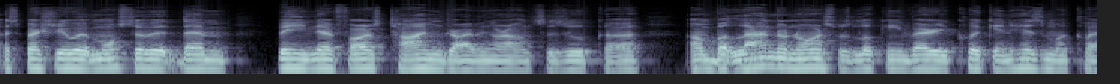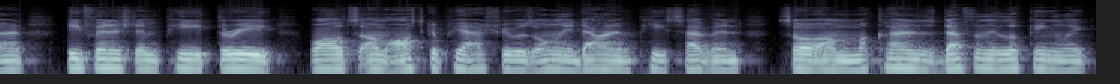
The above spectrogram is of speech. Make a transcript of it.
especially with most of it them being their first time driving around Suzuka. Um, but Lando Norris was looking very quick in his McLaren. He finished in P3, whilst um Oscar Piastri was only down in P7. So um McLaren is definitely looking like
